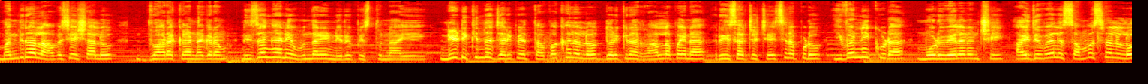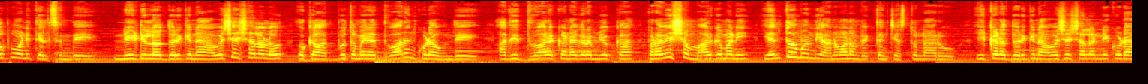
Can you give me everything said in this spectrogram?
మందిరాల అవశేషాలు ద్వారకా నగరం నిజంగానే ఉందని నిరూపిస్తున్నాయి. నీటి కింద జరిపిన తవ్వకాలలో దొరికిన రాళ్ళపైన రీసెర్చ్ చేసినప్పుడు ఇవన్నీ కూడా మూడు వేల నుంచి ఐదు వేల సంవత్సరాల లోపు అని తెలిసింది. నీటిలో దొరికిన అవశేషాలలో ఒక అద్భుతమైన ద్వారం కూడా ఉంది. అది ద్వారకా నగరం యొక్క ప్రవేశ మార్గమని ఎంతో మంది అనుమానం వ్యక్తం చేస్తున్నారు. ఇక్కడ దొరికిన అవశేషాలన్నీ కూడా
